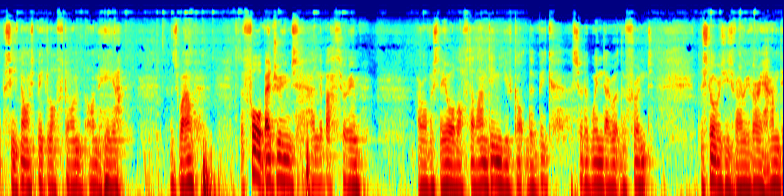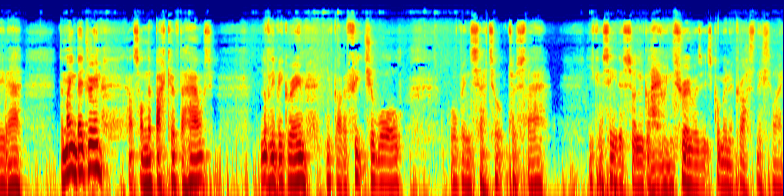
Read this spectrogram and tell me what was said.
Obviously nice big loft on, on here as well. The four bedrooms and the bathroom are obviously all off the landing. You've got the big sort of window at the front. the storage is very, very handy there. The main bedroom, that's on the back of the house. Lovely big room. You've got a feature wall all been set up just there. You can see the sun glaring through as it's coming across this way.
